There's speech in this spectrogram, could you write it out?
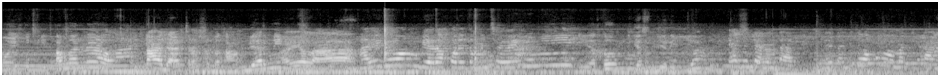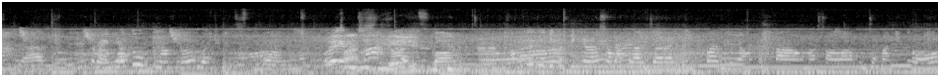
Mau ikut kita nggak Nel? Kita ada acara sobat ambiar nih. Ayolah. Ayo dong biar aku ada teman ceweknya nih. Iya tuh, dia sendirian. Eh bentar bentar. Dari tadi tuh aku ngamatin kalian. Jadi kayaknya tuh penampilan udah fix banget. Gila hits banget. Aku tuh jadi kepikiran sama pelajaran IPA deh yang tentang masalah pencernaan itu loh.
